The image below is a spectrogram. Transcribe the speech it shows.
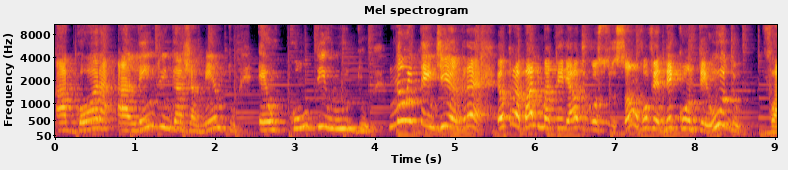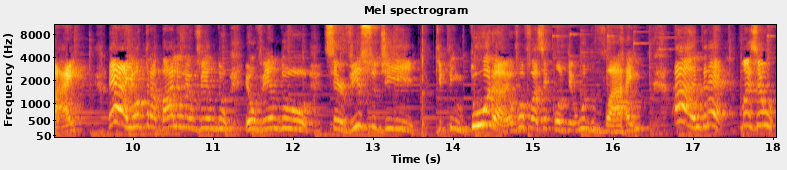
Agora, além do engajamento, é o conteúdo. Não entendi, André? Eu trabalho em material de construção, vou vender conteúdo? Vai. É, eu trabalho, eu vendo, eu vendo serviço de, de pintura, eu vou fazer conteúdo? Vai. Ah, André, mas eu,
